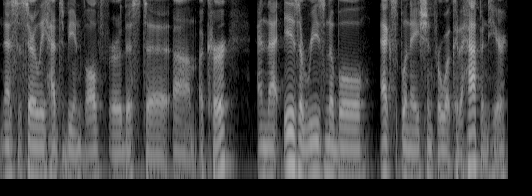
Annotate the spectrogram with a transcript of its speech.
necessarily had to be involved for this to um, occur, and that is a reasonable explanation for what could have happened here.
